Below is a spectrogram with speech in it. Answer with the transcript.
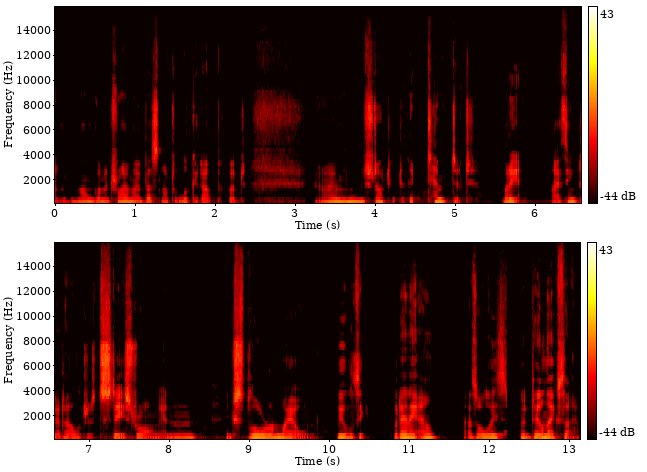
I'm, I'm gonna try my best not to look it up, but I'm starting to get tempted. But again, I think that I'll just stay strong and explore on my own. We will see. But anyhow, as always, until next time.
